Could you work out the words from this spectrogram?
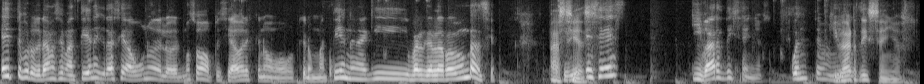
este programa se mantiene gracias a uno de los hermosos auspiciadores que nos, que nos mantienen aquí, valga la redundancia. Así es. Ese es Kibar Diseños. Cuénteme. Kibar Diseños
